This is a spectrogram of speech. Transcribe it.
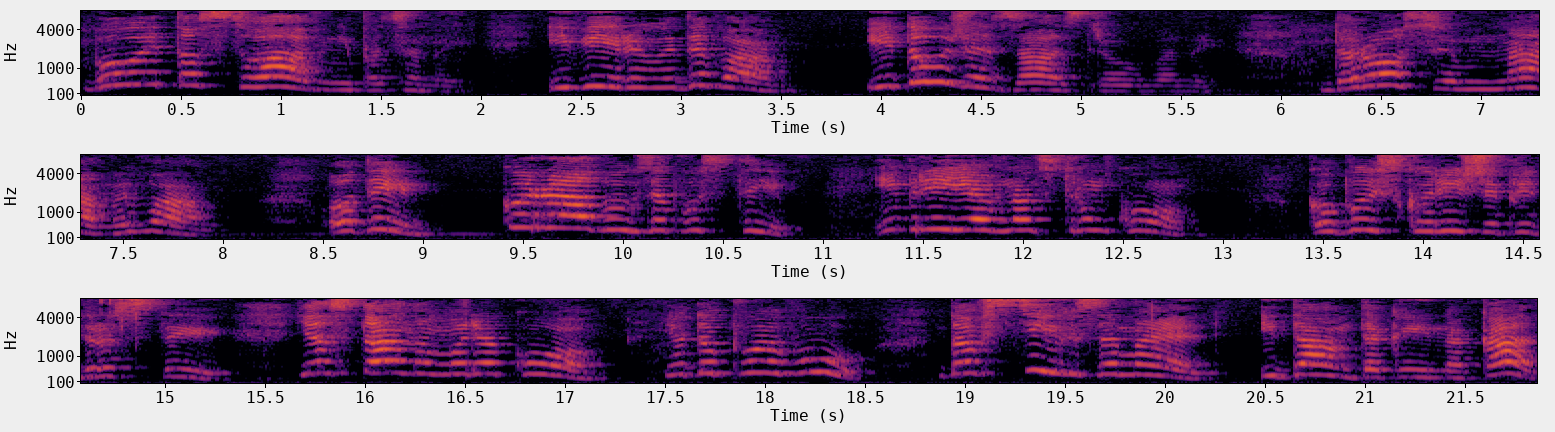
Були то славні пацани, і вірили дивам, і дуже заздрили вони. Дорослим нам і вам. Один кораблик запустив і мріяв над струмком. Коби скоріше підрости, я стану моряком, я допливу земель і дам такий наказ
